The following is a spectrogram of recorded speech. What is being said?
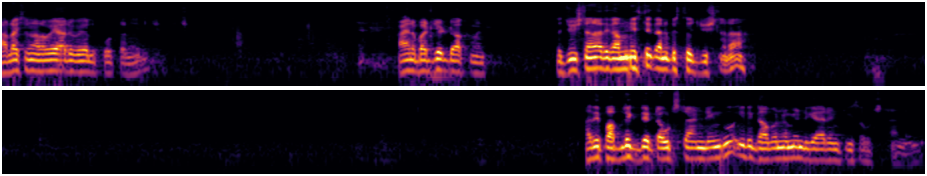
ఆరు లక్షల నలభై ఆరు వేల కోట్లు అనేది చూపించు ఆయన బడ్జెట్ డాక్యుమెంట్ చూసినారా? అది గమనిస్తే కనిపిస్తుంది చూసినారా? అది పబ్లిక్ డెట్ అవుట్ స్టాండింగ్ ఇది గవర్నమెంట్ గ్యారంటీస్ అవుట్ స్టాండింగ్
